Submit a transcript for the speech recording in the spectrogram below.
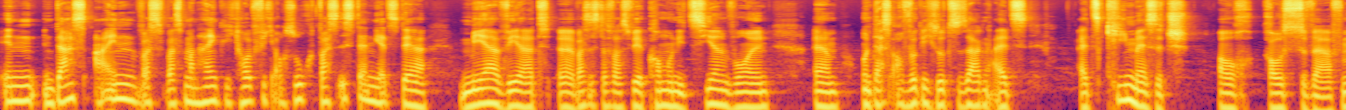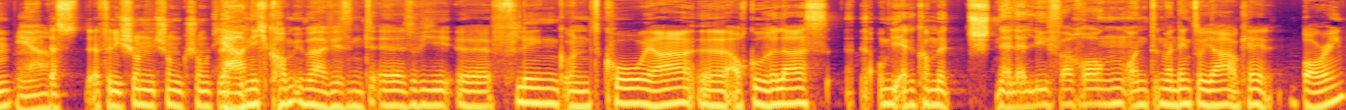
in, in das ein, was, was man eigentlich häufig auch sucht. Was ist denn jetzt der Mehrwert? Äh, was ist das, was wir kommunizieren wollen? Ähm, und das auch wirklich sozusagen als, als Key Message auch rauszuwerfen. Ja. Das äh, finde ich schon, schon, schon Ja, und ich komme über, wir sind äh, so wie äh, Flink und Co., ja, äh, auch Gorillas äh, um die Ecke kommen mit schnelle Lieferung und man denkt so, ja, okay, boring,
